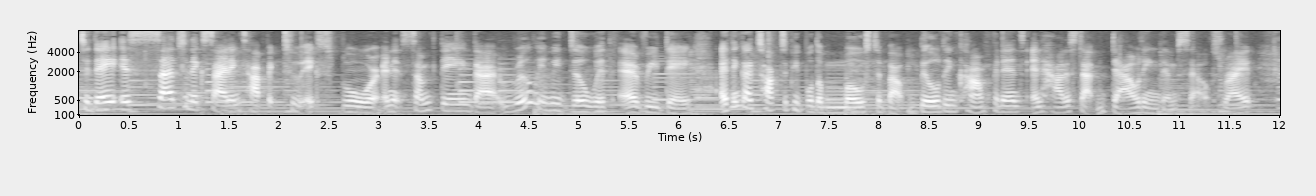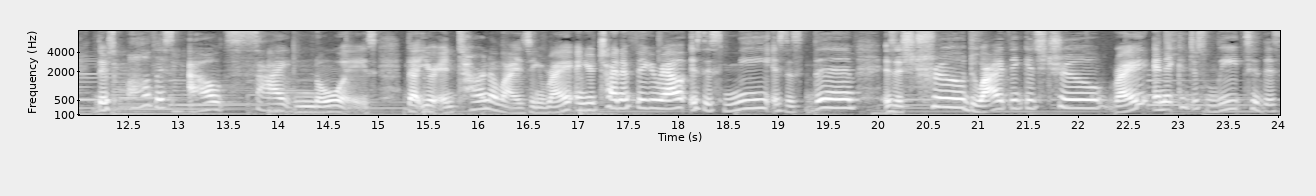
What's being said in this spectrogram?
Today is such an exciting topic to explore, and it's something that really we deal with every day. I think I talk to people the most about building confidence and how to stop doubting themselves, right? There's all this outside noise that you're internalizing, right? And you're trying to figure out is this me? Is this them? Is this true? Do I think it's true, right? And it can just lead to this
